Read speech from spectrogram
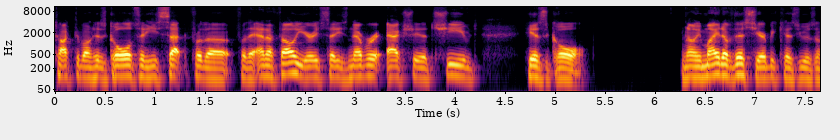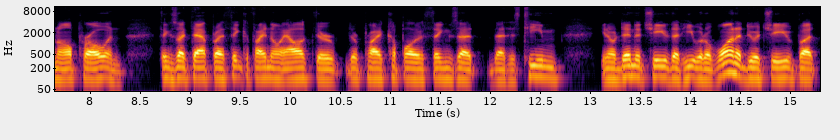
talked about his goals that he set for the, for the NFL year. He said he's never actually achieved his goal. Now he might have this year because he was an all pro and things like that. But I think if I know Alec, there, there are probably a couple other things that, that his team, you know, didn't achieve that he would have wanted to achieve. But,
